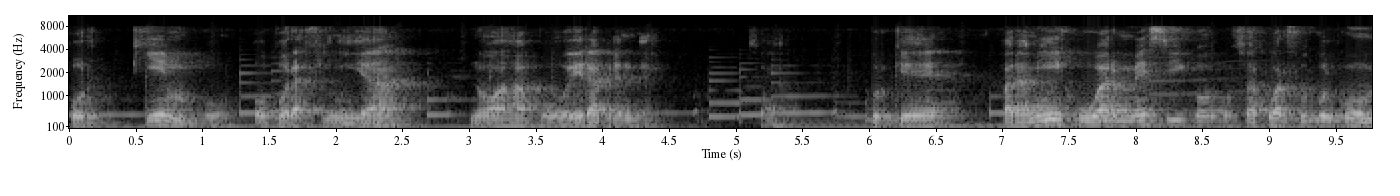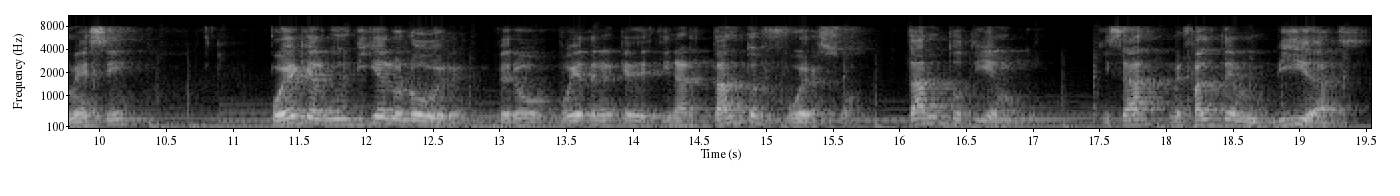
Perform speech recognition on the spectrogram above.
por tiempo o por afinidad no vas a poder aprender. Porque para mí jugar Messi, o sea, jugar fútbol como Messi, puede que algún día lo logre, pero voy a tener que destinar tanto esfuerzo, tanto tiempo, quizás me falten vidas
